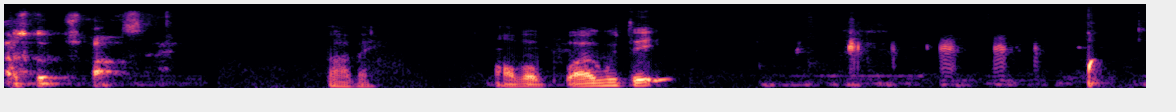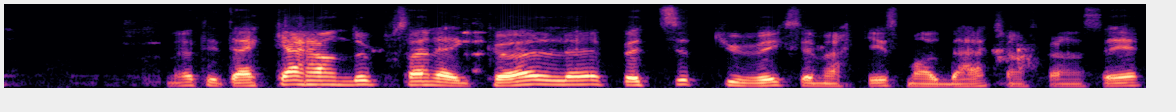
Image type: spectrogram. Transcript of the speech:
en tout cas, je pense. Ah ben, on va pouvoir goûter. Là, tu es à 42% d'alcool. Petite cuvée qui c'est marqué small batch en français.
